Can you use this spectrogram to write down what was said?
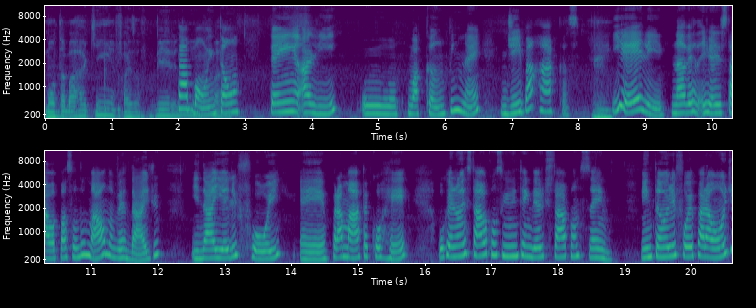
monta a barraquinha, faz a fogueira. Tá ali, bom, pá. então tem ali o, o acamping, né, de barracas. Hum. E ele, na verdade, ele estava passando mal, na verdade, e daí ele foi é, pra mata correr, porque ele não estava conseguindo entender o que estava acontecendo. Então ele foi para onde?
